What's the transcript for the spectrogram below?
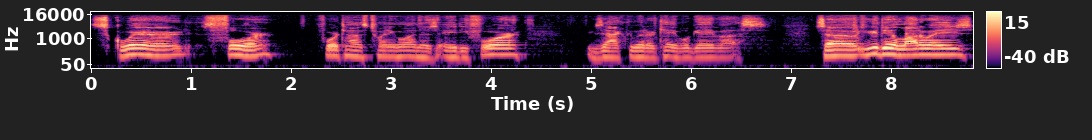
Squared is 4. 4 times 21 is 84, exactly what our table gave us. So you could do a lot of ways.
